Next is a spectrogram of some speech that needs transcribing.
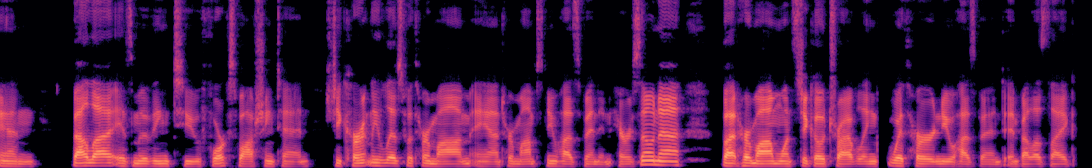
and Bella is moving to Forks, Washington. She currently lives with her mom and her mom's new husband in Arizona, but her mom wants to go traveling with her new husband. And Bella's like,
